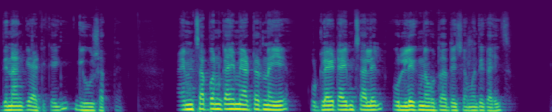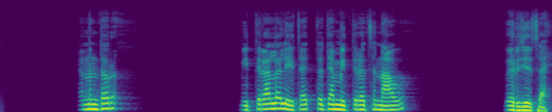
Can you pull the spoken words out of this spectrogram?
दिनांक या ठिकाणी घेऊ शकता. टाईमचा पण काही मॅटर नाही आहे कुठलाही टाईम चालेल. उल्लेख नव्हता त्याच्यामध्ये काहीच. त्यानंतर मित्राला लिहित आहेत तर त्या मित्राचं नाव गरजेचं आहे.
